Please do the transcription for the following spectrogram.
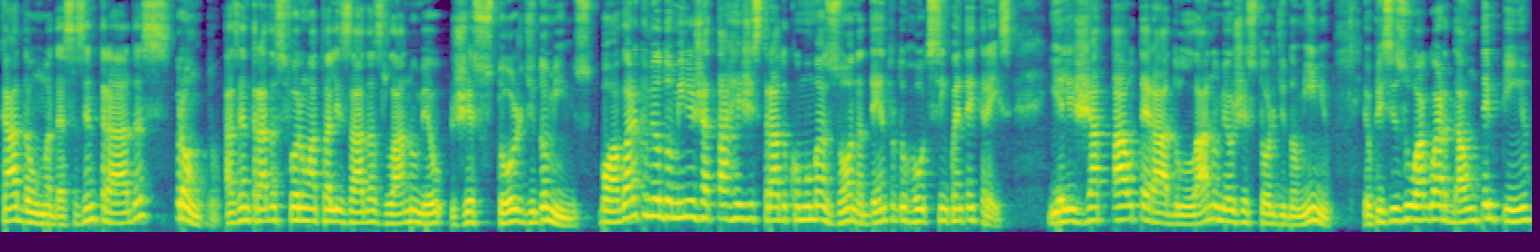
cada uma dessas entradas. Pronto, as entradas foram atualizadas lá no meu gestor de domínios. Bom, agora que o meu domínio já está registrado como uma zona dentro do Route 53 e ele já está alterado lá no meu gestor de domínio, eu preciso aguardar um tempinho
